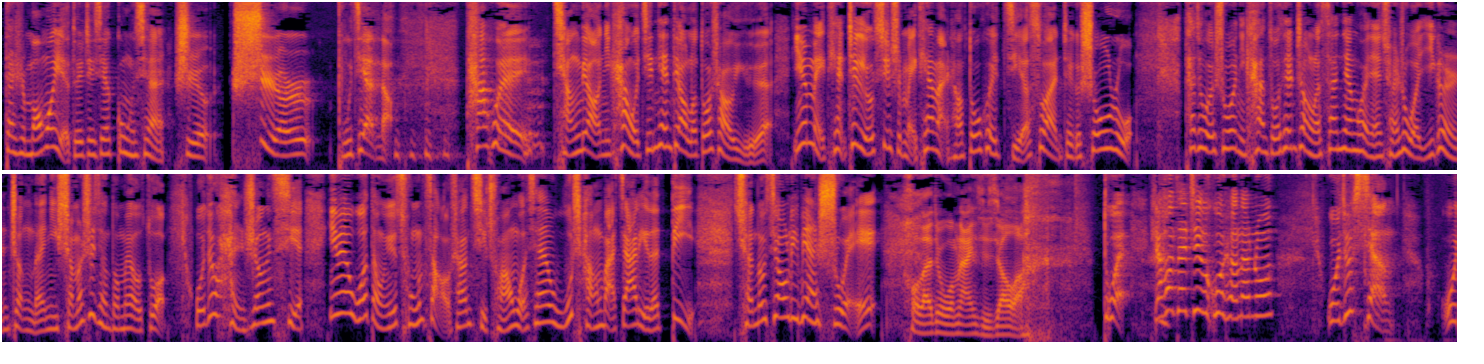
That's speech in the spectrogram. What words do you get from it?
但是毛毛也对这些贡献是视而。不见的，他会强调，你看我今天钓了多少鱼，因为每天这个游戏是每天晚上都会结算这个收入，他就会说，你看昨天挣了三千块钱，全是我一个人挣的，你什么事情都没有做，我就很生气，因为我等于从早上起床，我先无偿把家里的地全都浇了一遍水，后来就我们俩一起浇了，对，然后在这个过程当中，我就想，我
